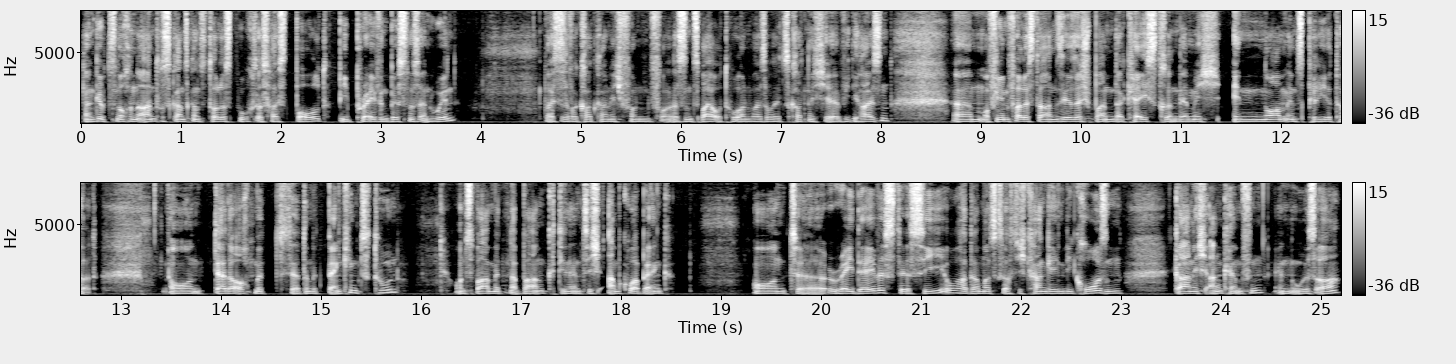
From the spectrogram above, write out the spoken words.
Dann gibt es noch ein anderes ganz, ganz tolles Buch, das heißt Bold, Be Brave in Business and Win weiß es aber gerade gar nicht von, von, das sind zwei Autoren, weiß aber jetzt gerade nicht, äh, wie die heißen. Ähm, auf jeden Fall ist da ein sehr, sehr spannender Case drin, der mich enorm inspiriert hat. Und der hatte auch mit, der hatte mit Banking zu tun. Und zwar mit einer Bank, die nennt sich Amqua Bank. Und äh, Ray Davis, der CEO, hat damals gesagt, ich kann gegen die Großen gar nicht ankämpfen in den USA.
